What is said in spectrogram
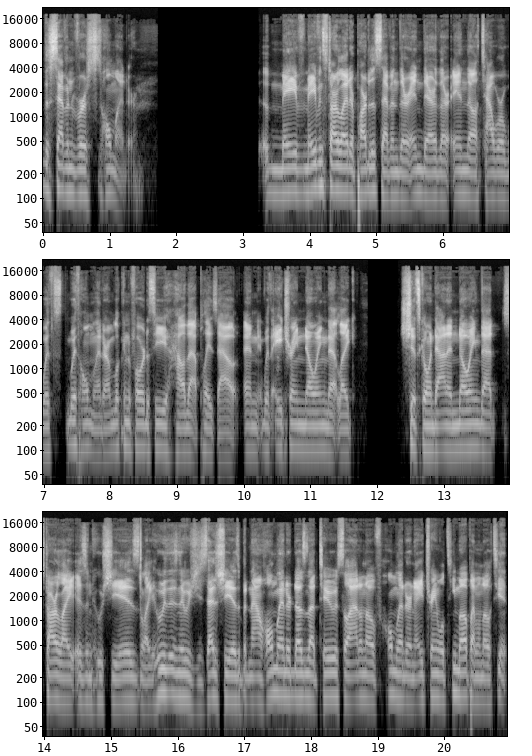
the Seven versus Homelander. Maeve, Maeve and Starlight are part of the Seven. They're in there. They're in the tower with with Homelander. I'm looking forward to see how that plays out. And with A Train knowing that like shit's going down and knowing that Starlight isn't who she is, like who isn't who she says she is, but now Homelander does that too. So I don't know if Homelander and A Train will team up. I don't know if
